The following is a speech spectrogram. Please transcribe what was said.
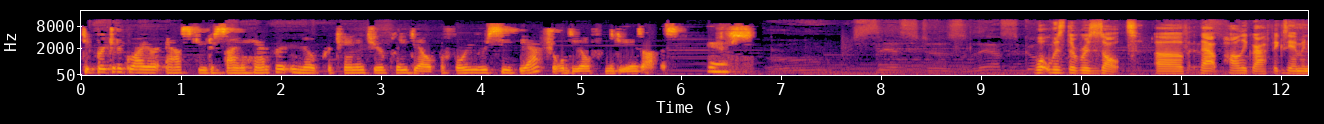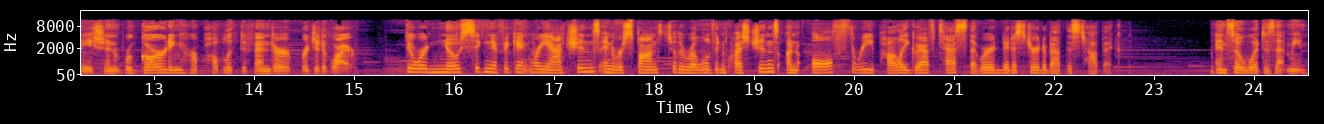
Did Bridget Aguirre ask you to sign a handwritten note pertaining to your plea deal before you received the actual deal from the DA's office? Yes. What was the result of that polygraph examination regarding her public defender, Bridget Aguirre? There were no significant reactions in response to the relevant questions on all three polygraph tests that were administered about this topic. And so, what does that mean?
